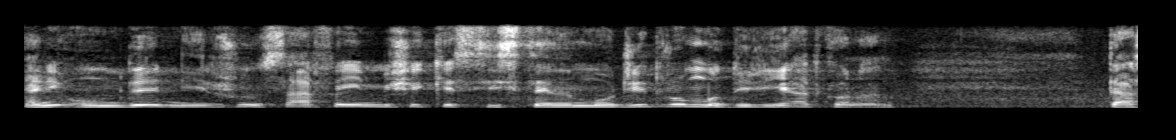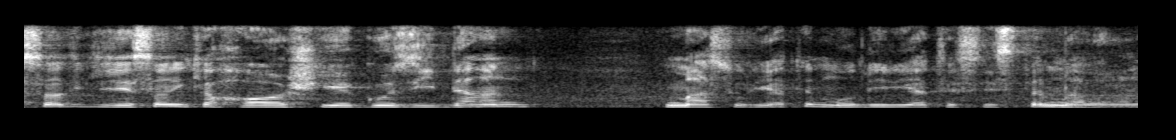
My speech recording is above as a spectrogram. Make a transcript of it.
یعنی عمده نیروشون صرف این میشه که سیستم موجود رو مدیریت کنن. در صورتی که کسانی که حاشیه گزیدن مسئولیت مدیریت سیستم ندارن.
